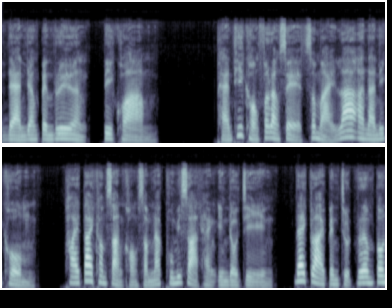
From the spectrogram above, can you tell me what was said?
ตแดนยังเป็นเรื่อง ตีความ แผนที่ของฝรั่งเศสสมัยล่าอาณานิคม ภายใต้คำสั่งของสำนักภูมิศาสตร์แห่งอินโดจีน ได้กลายเป็นจุดเริ่มต้น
